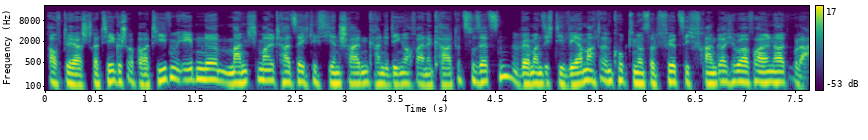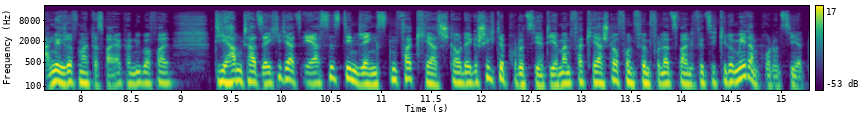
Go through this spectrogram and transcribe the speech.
auf der strategisch-operativen Ebene manchmal tatsächlich sich entscheiden kann, die Dinge auf eine Karte zu setzen. Wenn man sich die Wehrmacht anguckt, die 1940 Frankreich überfallen hat oder angegriffen hat, das war ja kein Überfall, die haben tatsächlich als erstes den längsten Verkehrsstau der Geschichte produziert. Die haben einen Verkehrsstau von 542 Kilometern produziert.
